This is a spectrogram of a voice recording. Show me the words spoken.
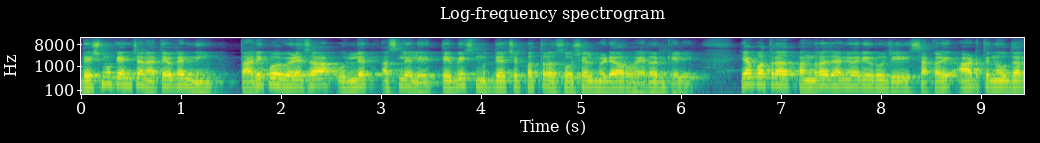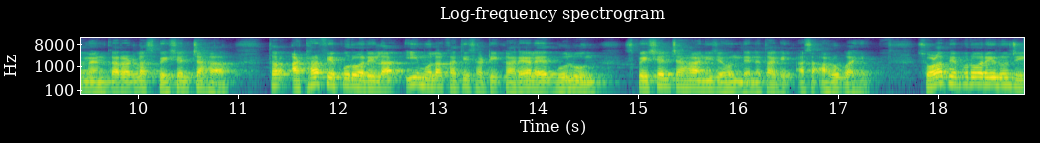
देशमुख यांच्या नातेवाईकांनी तारीख व वेळेचा उल्लेख असलेले तेवीस मुद्द्याचे पत्र सोशल मीडियावर व्हायरल केले. या पत्रात पंधरा जानेवारी रोजी सकाळी आठ ते नऊ दरम्यान कराडला स्पेशल चहा तर अठरा फेब्रुवारीला ई मुलाखतीसाठी कार्यालयात बोलवून स्पेशल चहा आणि जेवण देण्यात आले असा आरोप आहे. सोळा फेब्रुवारी रोजी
